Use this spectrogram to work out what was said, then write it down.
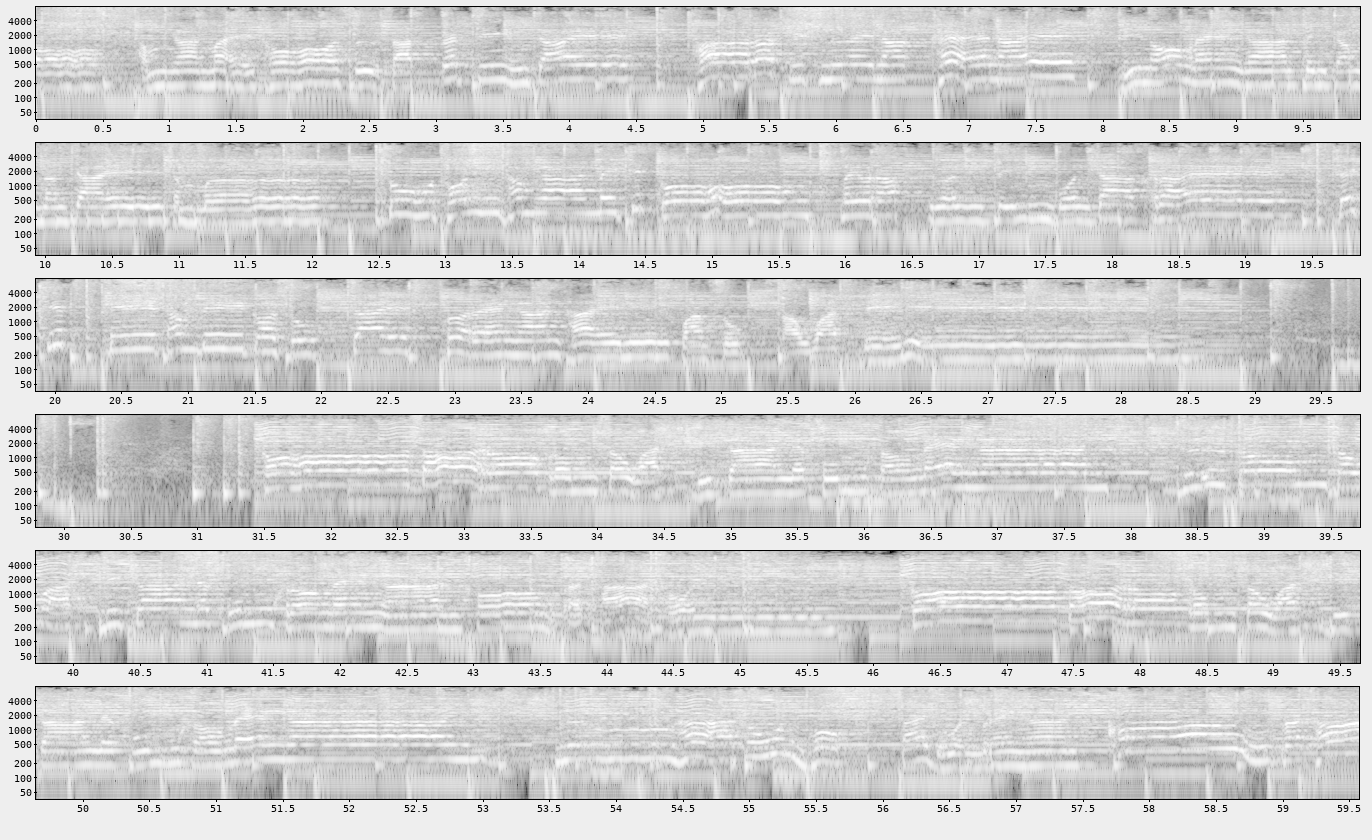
ทำงานไม่ท้อซื่อสัตย์และจริงใจ ภารกิจเหนื่อยหนักแค่ไหน พี่น้องแรงงานเป็นกำลังใจเสมอ สู้ทนทำงานไม่คิดโกง ไม่รับเงินสินบนจากใคร ได้คิดดีทำดีก็สุขใจ เพื่อแรงงานไทยมีความสุขสวัสดีกสรกรมสวัสดิการและคุ้มครองแรงงานคือกรมส ดิการและคุ้มครองแรงงานของประชาชนกสรกรมสวัสดิการและคุ้มครองแรงงานหนึ่งห้าศูนย์หกสายด่วนแรงงานของประชา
